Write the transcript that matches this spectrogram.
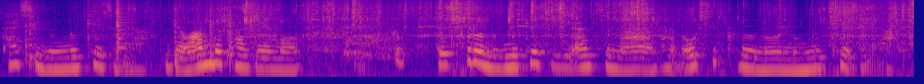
다시 눅눅해져요. 근데 완벽하게 뭐 100% 눅눅해지지 않지만 한 50%는 눅눅해져요.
